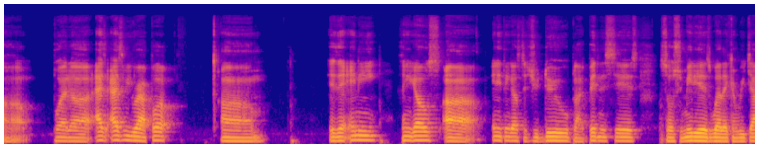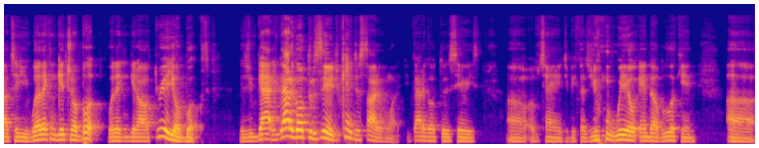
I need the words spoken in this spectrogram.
Um, but uh as as we wrap up, um is there anything else, uh anything else that you do, like businesses, social medias, where they can reach out to you, where they can get your book, where they can get all three of your books? Because you got you got to go through the series. You can't just start at one. You got to go through the series uh, of change because you will end up looking uh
